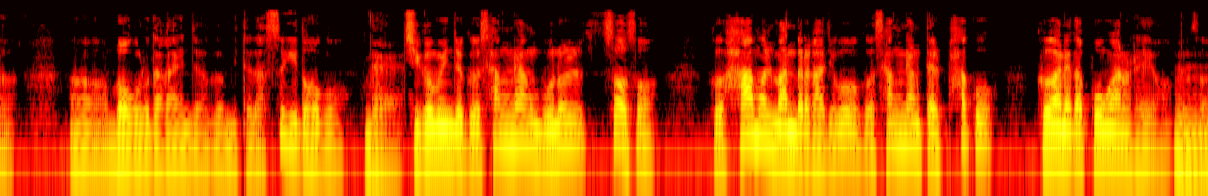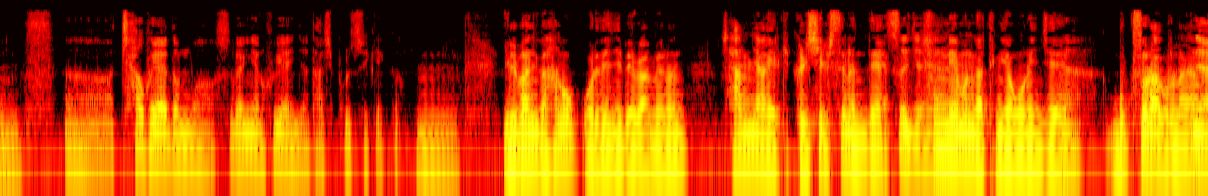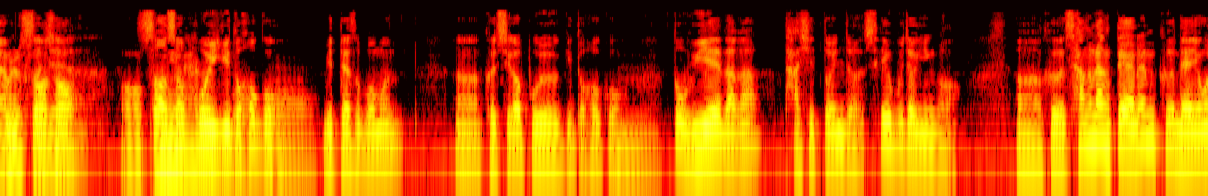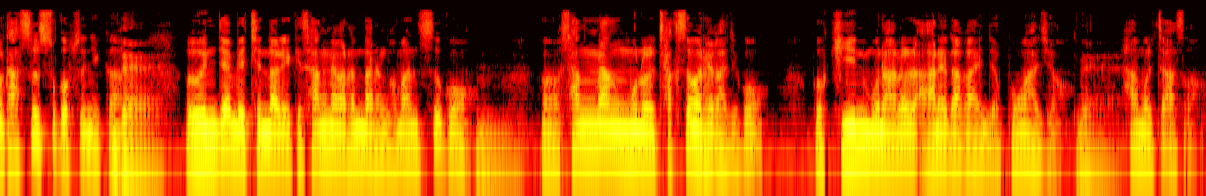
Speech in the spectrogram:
어, 먹으로다가 이제 그 밑에다 쓰기도 하고 네. 지금은 이제 그 상량문을 써서 그 함을 만들어 가지고 그 상량대를 파고 그 안에다 봉안을 해요. 그래서 음, 어, 차후에도 뭐 수백 년 후에 이제 다시 볼 수 있게끔 음. 일반 그 한옥 오래된 집에 가면은 상량에 이렇게 글씨를 쓰는데 쓰죠. 예. 숭례문 같은 경우는 이제 예. 묵소라고 그러나요? 네, 그걸 묵소지. 써서 어, 써서. 보이기도 하고 어, 밑에서 보면 어, 글씨가 보이기도 하고 음, 또 위에다가 다시 또 이제 세부적인 거, 어, 그 상랑 때는 그 내용을 다 쓸 수가 없으니까 네. 언제 며칠 날 이렇게 상랑을 한다는 것만 쓰고 음, 어, 상랑문을 작성을 해가지고 그 긴 문안을 안에다가 이제 봉하죠. 네. 함을 짜서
